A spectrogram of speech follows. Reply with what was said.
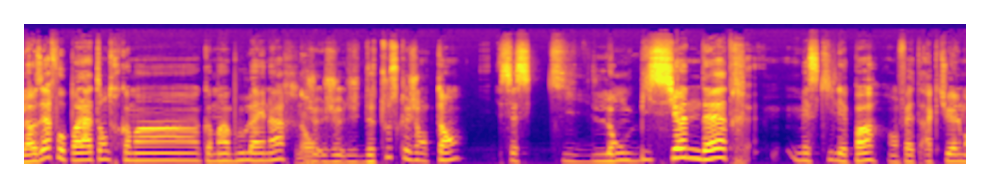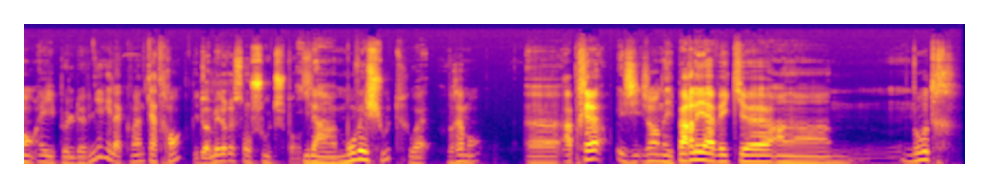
Glauser, faut pas l'attendre comme un, comme un blue liner. Non. Je- je- je- de tout ce que j'entends, c'est ce qu'il ambitionne d'être, mais ce qu'il n'est pas, en fait, actuellement. Et il peut le devenir, il a que 24 ans. il doit améliorer son shoot, je pense. Il a un mauvais shoot, ouais, vraiment. Euh, après, j'en ai parlé avec euh, un, un autre,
